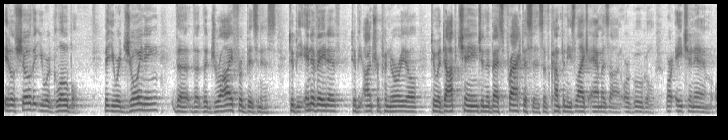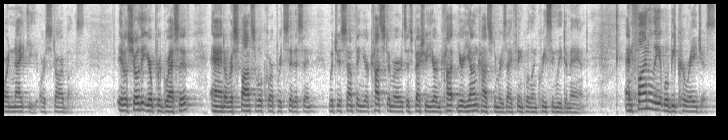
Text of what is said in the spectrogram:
It'll show that you are global, that you are joining the, the, the, drive for business to be innovative, to be entrepreneurial, to adopt change and the best practices of companies like Amazon or Google or H&M or Nike or Starbucks. It'll show that you're progressive and a responsible corporate citizen, which is something your customers, especially your, your young customers, I think will increasingly demand. And finally, it will be courageous.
